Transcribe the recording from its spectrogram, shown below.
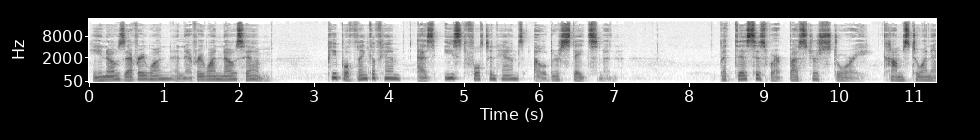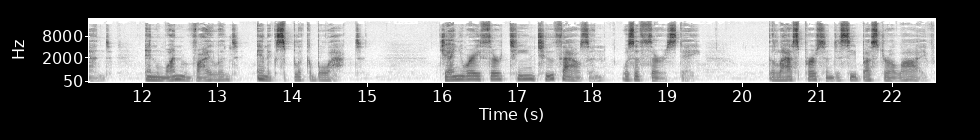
He knows everyone, and everyone knows him. People think of him as East Fultonham's elder statesman. But this is where Buster's story comes to an end in one violent, inexplicable act. January 13, 2000 was a Thursday, the last person to see Buster alive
